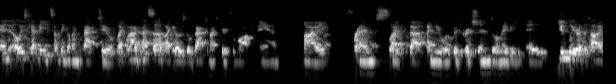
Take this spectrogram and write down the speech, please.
and it always kept me something going back to like when i'd mess up i could always go back to my spiritual walk and my friends like that i knew were good christians or maybe a youth leader at the time.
